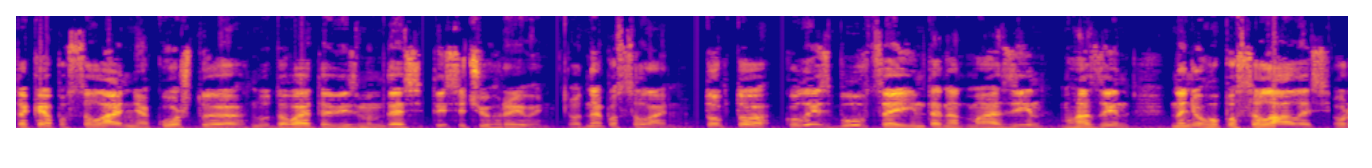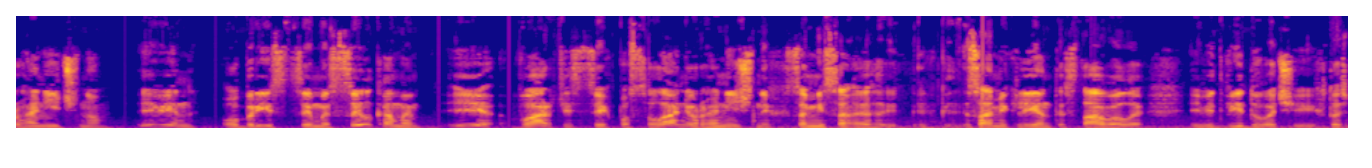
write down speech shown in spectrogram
Таке посилання коштує, ну давайте візьмемо десь тисячу гривень. Одне посилання. Тобто, колись був цей інтернет-магазин, магазин, на нього посилались органічно, і він обріз цими ссылками. І вартість цих посилань органічних самі е, самі клієнти ставили, і відвідувачі, і хтось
